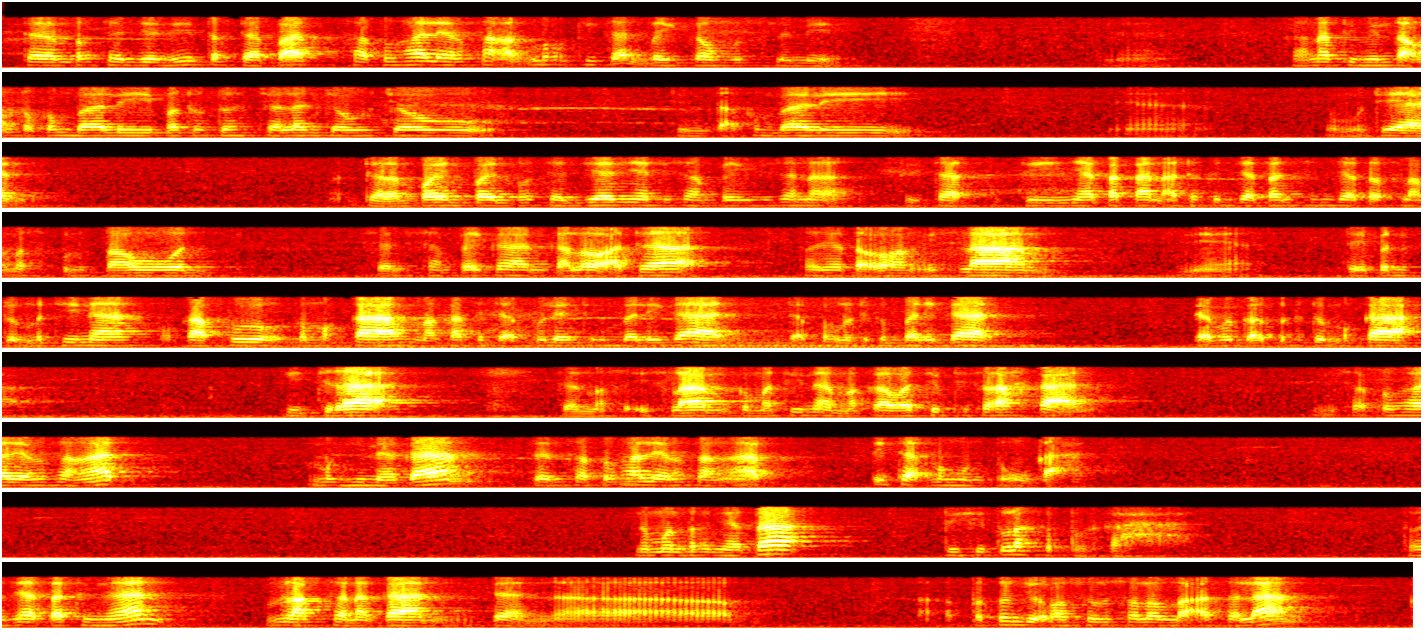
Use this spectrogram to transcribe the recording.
dalam perjanjian ini terdapat satu hal yang sangat merugikan bagi kaum muslimin. Karena diminta untuk kembali pada sudah jalan jauh-jauh. Diminta kembali. Ya. kemudian dalam poin-poin perjanjiannya di samping di sana dinyatakan ada gencatan senjata selama 10 tahun. Dan disampaikan kalau ada ternyata orang Islam ya, dari penduduk Medina kabur ke Mekah maka tidak boleh dikembalikan tidak perlu dikembalikan. Tapi kalau penduduk Mekah hijrah dan masuk Islam ke Madinah maka wajib diserahkan. Ini satu hal yang sangat menghinakan dan satu hal yang sangat tidak menguntungkan. Namun ternyata di situlah keberkahan. Ternyata dengan melaksanakan dan uh, petunjuk Rasul Shallallahu Alaihi Wasallam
